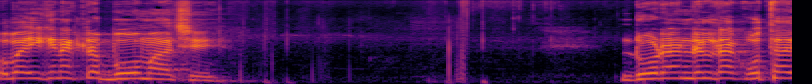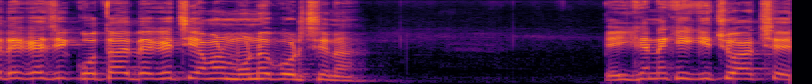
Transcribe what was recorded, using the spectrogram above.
ও ভাই, এখানে একটা বোম আছে। ডোর হ্যান্ডেলটা কোথায় দেখেছি কোথায় দেখেছি আমার মনে পড়ছে না। এইখানে কি কিছু আছে?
